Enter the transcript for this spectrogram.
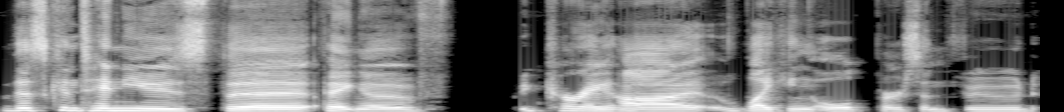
This continues the thing of Kureha liking old person food.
